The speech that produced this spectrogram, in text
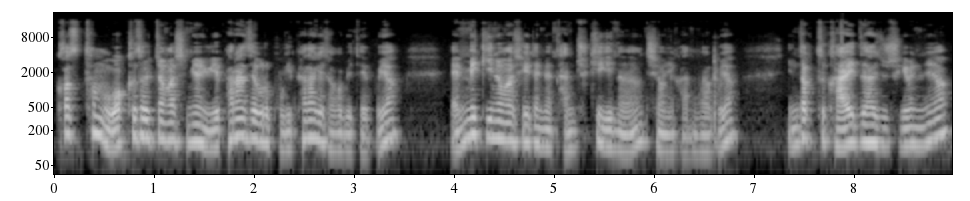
Custom Work 설정하시면 위에 파란색으로 보기 편하게 작업이 되고요. Emmet 기능 하시게 되면 단축키 기능 지원이 가능하고요. Indent Guide 해주시면요.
